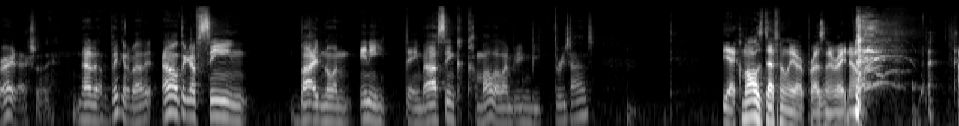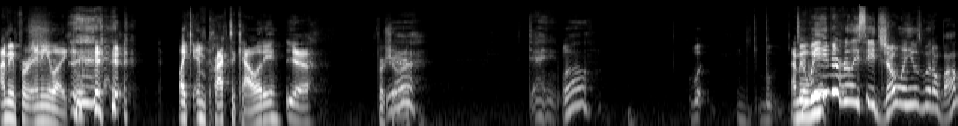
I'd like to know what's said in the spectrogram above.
right, actually. Now that I'm thinking about it, I don't think I've seen Biden on anything, but I've seen Kamala like maybe three times. Yeah, Kamala is definitely our president right now. I mean, for any like like impracticality, Yeah. for sure. Yeah. Dang. Well, what? I mean, we, we- even really see Joe when he was with Obama.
